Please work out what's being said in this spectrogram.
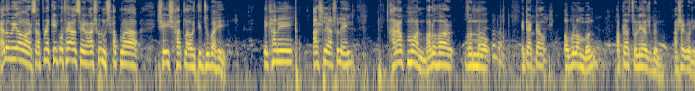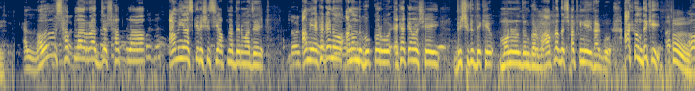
হ্যালো ভিওয়ার্স আপনারা কে কোথায় আছেন? আসুন শাপলা সেই শাপলা ঐতিহ্যবাহী। এখানে আসলে আসলেই খারাপ মন ভালো হওয়ার জন্য এটা একটা অবলম্বন আপনারা চলে আসবেন আশা করি। হ্যালো সাপলার রাজ্যে শাপলা। আমি আজকে এসেছি আপনাদের মাঝে। আমি একা কেন আনন্দ ভোগ করব একা কেন সেই দৃশ্যটি দেখে মনোরঞ্জন করব? আপনাদের সাথে নিয়েই থাকব। আসুন দেখি। ও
